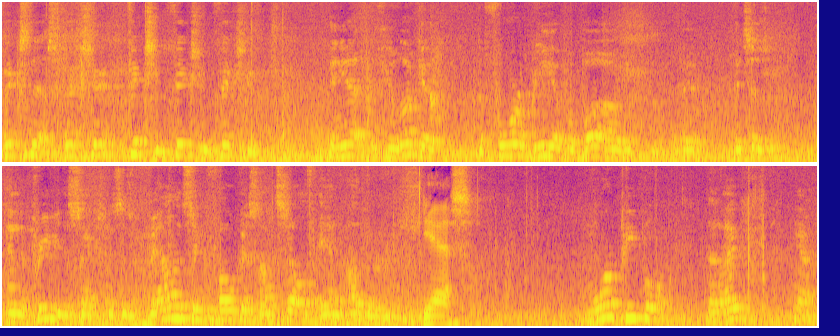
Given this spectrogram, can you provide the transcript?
fix this, fix your, fix you, fix you, fix you. And yet, if you look at the 4B up above, it, it says, in the previous section, it says balancing focus on self and others. Yes. More people that I've, you know,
